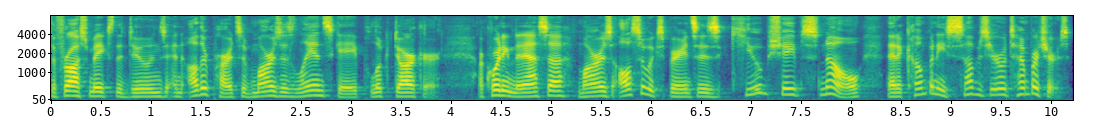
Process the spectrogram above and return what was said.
The frost makes the dunes and other parts of Mars's landscape look darker. According to NASA, Mars also experiences cube shaped snow that accompanies sub zero temperatures.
